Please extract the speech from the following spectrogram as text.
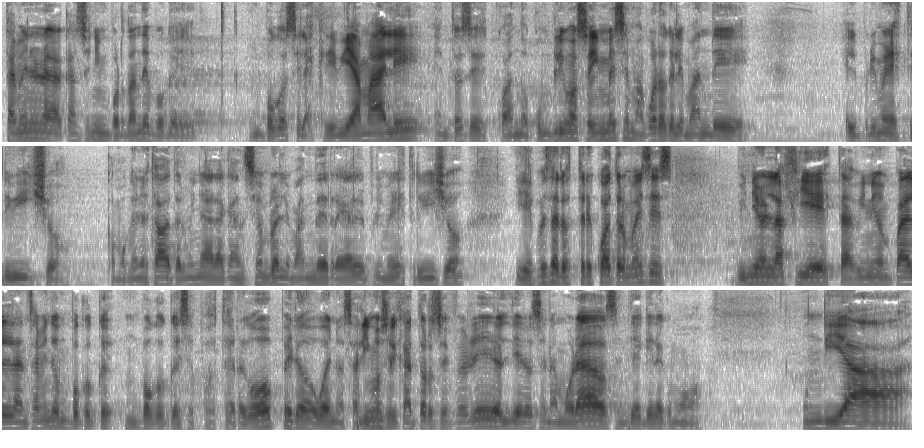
También era una canción importante porque un poco se la escribía Male. Entonces, cuando cumplimos seis meses, me acuerdo que le mandé el primer estribillo. Como que no estaba terminada la canción, pero le mandé regal el primer estribillo. Y después, a los tres, cuatro meses, vinieron las fiestas, vinieron para el lanzamiento un poco, que, un poco que se postergó. Pero bueno, salimos el 14 de febrero, el Día de los Enamorados. Sentía que era como un día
